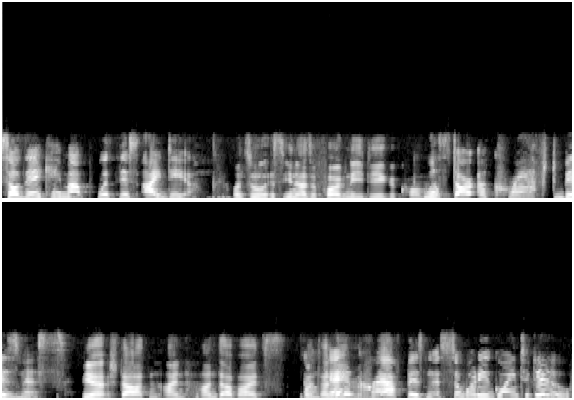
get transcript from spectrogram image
So they came up with this idea. Und so ist ihnen also folgende Idee gekommen. We'll start a craft business. Wir starten ein Okay, Handarbeitsunternehmen. craft business. So what are you going to do?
